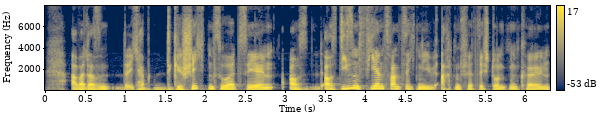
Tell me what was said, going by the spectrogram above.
Aber da sind, ich habe Geschichten zu erzählen aus, aus diesen 24, nee, 48 Stunden Köln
